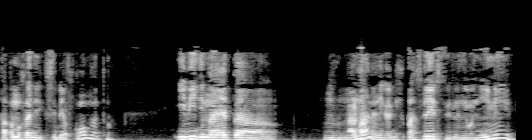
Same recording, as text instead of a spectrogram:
потом уходить к себе в комнату и, видимо, это нормально, никаких последствий для него не имеет,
